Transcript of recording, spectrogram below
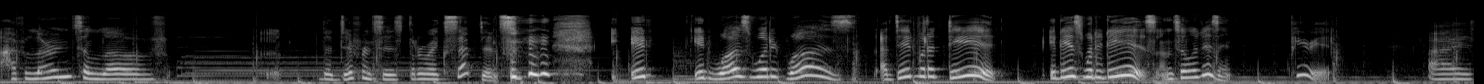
I've learned to love uh, the differences through acceptance. it it was what it was. I did what I did. It is what it is until it isn't. Period. I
